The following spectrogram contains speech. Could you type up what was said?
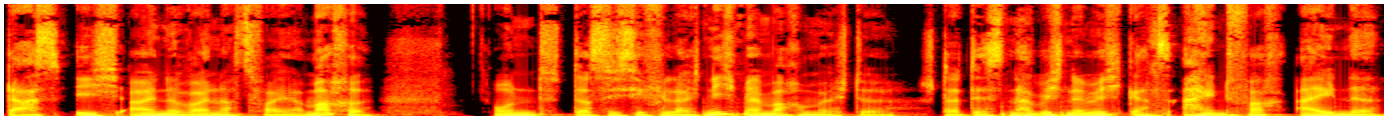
dass ich eine Weihnachtsfeier mache und dass ich sie vielleicht nicht mehr machen möchte. Stattdessen habe ich nämlich ganz einfach eine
